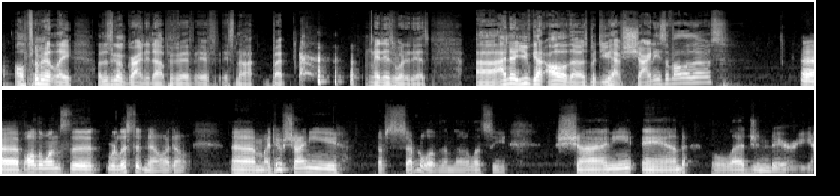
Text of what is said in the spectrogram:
Ultimately, I'm just going to grind it up if, if, if it's not, but it is what it is. Uh, I know you've got all of those, but do you have shinies of all of those? Uh, all the ones that were listed? No, I don't. Um, I do have shiny of several of them, though. Let's see shiny, and legendary.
